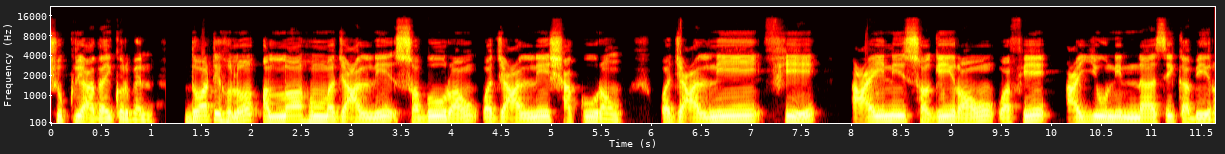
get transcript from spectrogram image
শুক্রিয়া আদায় করবেন। দোয়াটি হলো আল্লাহ হুম্মাজা আলনি সবু রং ওয়া জা আলনি শাকু রং ওয়াজা আলনি ফি আইনি সগি রং ওয়াফি আইউনিন্নাসি কাবির।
